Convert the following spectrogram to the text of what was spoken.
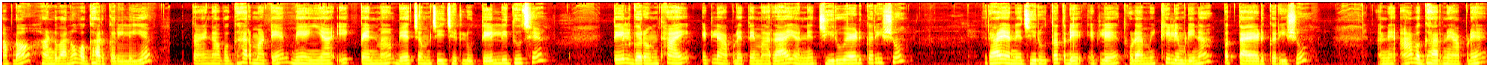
આપણો હાંડવાનો વઘાર કરી લઈએ. તો એના વઘાર માટે મેં અહીંયા એક પેનમાં બે ચમચી જેટલું તેલ લીધું છે. તેલ ગરમ થાય એટલે આપણે તેમાં રાઈ અને જીરું એડ કરીશું. રાઈ અને જીરું તતડે એટલે થોડા મીઠી લીમડીના પત્તા એડ કરીશું. અને આ વઘારને આપણે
